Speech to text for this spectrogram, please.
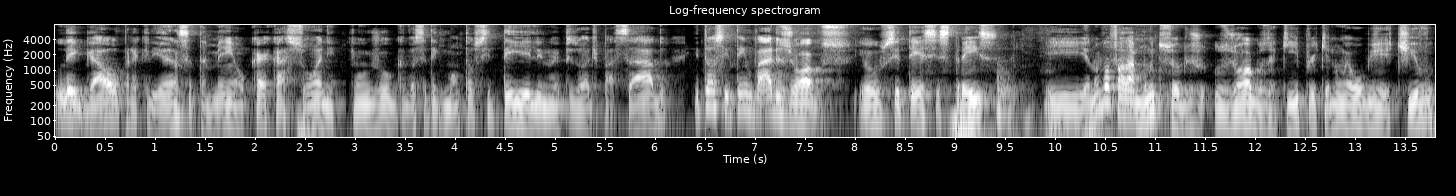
legal para criança também é o Carcassonne, que é um jogo que você tem que montar. Eu citei ele no episódio passado. Então, assim, tem vários jogos. Eu citei esses três. E eu não vou falar muito sobre os jogos aqui, porque não é o objetivo,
